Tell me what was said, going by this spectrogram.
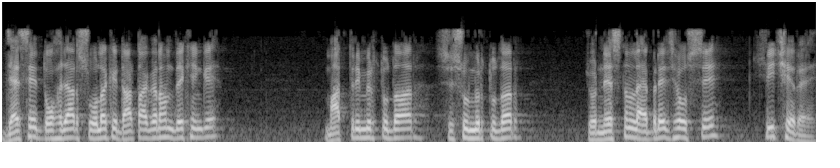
जैसे 2016 के डाटा अगर हम देखेंगे, मातृ मृत्यु दर शिशु मृत्यु दर जो नेशनल एवरेज है उससे पीछे रहे।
